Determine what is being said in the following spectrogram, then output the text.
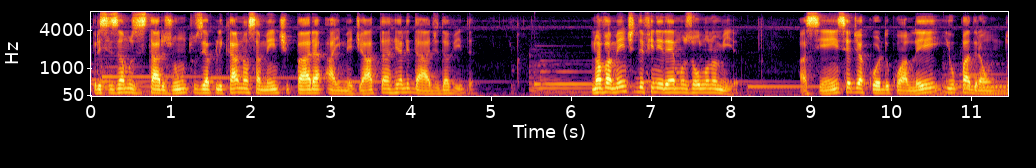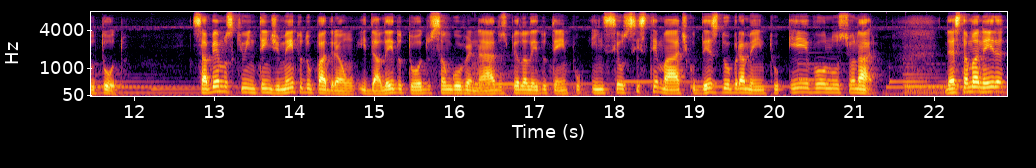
precisamos estar juntos e aplicar nossa mente para a imediata realidade da vida. Novamente definiremos holonomia, a ciência de acordo com a lei e o padrão do todo. Sabemos que o entendimento do padrão e da lei do todo são governados pela lei do tempo em seu sistemático desdobramento evolucionário. Desta maneira,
